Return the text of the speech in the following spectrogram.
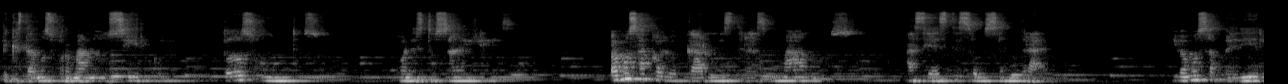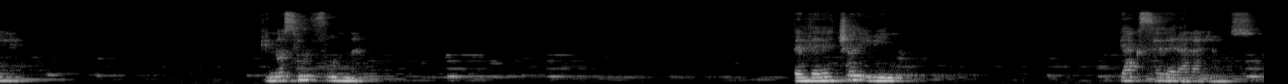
de que estamos formando un círculo, todos juntos, con estos ángeles. Vamos a colocar nuestras manos hacia este sol central y vamos a pedirle que nos infunda del derecho divino de acceder a la luz.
